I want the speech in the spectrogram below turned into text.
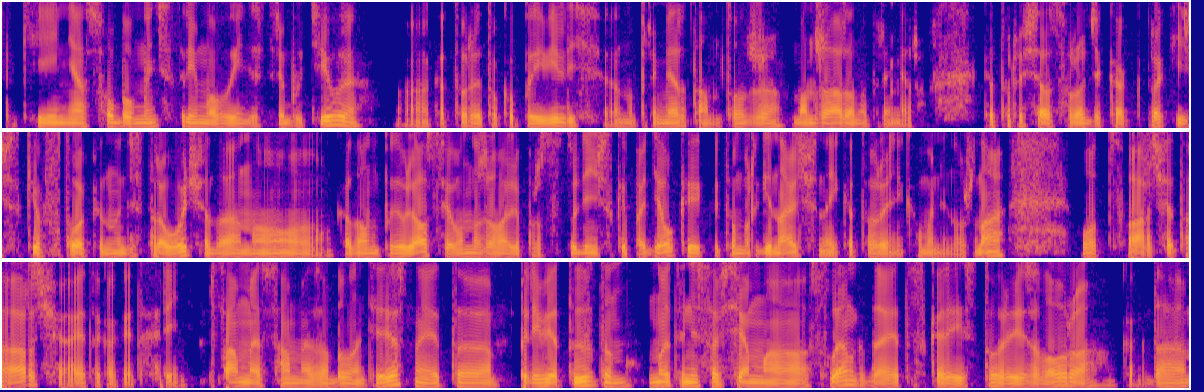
такие не особо мейнстримовые дистрибутивы, которые только появились, например, там тот же Manjaro, например, который сейчас вроде как практически в топе на дистровоче, да, но когда он появлялся, его называли просто студенческой поделкой, какой-то маргинальщиной, которая никому не нужна. Вот Arch это Arch, а это какая-то хрень. Самое-самое забыл интересное, это «Привет, издан». Но это не совсем а, сленг, да, это скорее история из лора, когда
